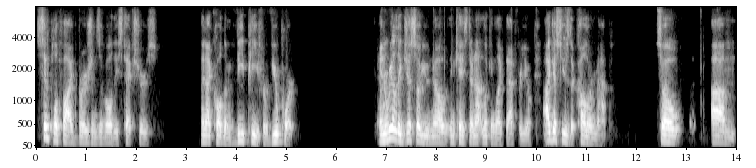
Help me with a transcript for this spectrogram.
simplified versions of all these textures and I call them VP for viewport and really, just so you know, in case they're not looking like that for you, I just use the color map. So, um,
